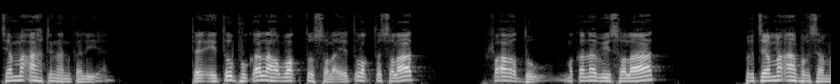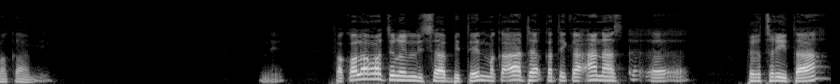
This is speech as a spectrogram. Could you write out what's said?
jamaah dengan kalian. Dan itu bukanlah waktu salat itu waktu salat fardu. Maka Nabi salat berjamaah bersama kami. Fakallah rajulun lisabitin maka ada ketika Anas e, e, bercerita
